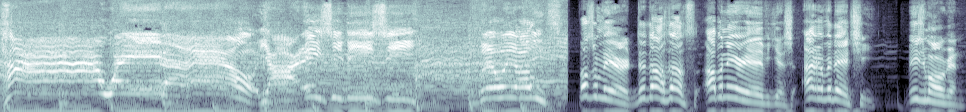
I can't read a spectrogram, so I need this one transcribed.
Highway to hell. Ja, ACDC. Briljant! Was hem weer, de dag dat. Abonneer je eventjes. Arrivederci. Bis morgen.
